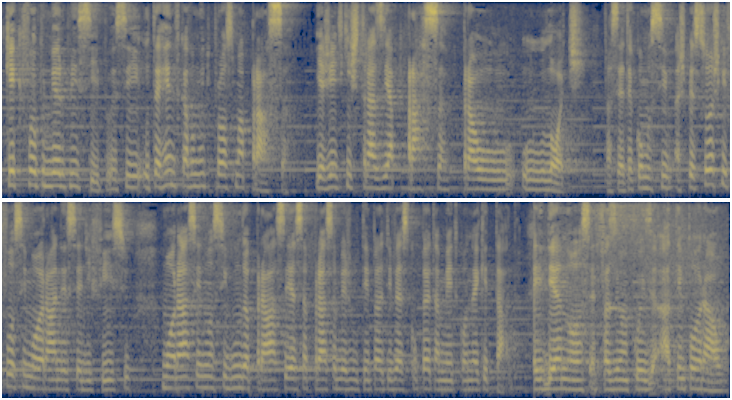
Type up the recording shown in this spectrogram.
que, que foi o primeiro princípio? Esse, o terreno ficava muito próximo à praça e a gente quis trazer a praça para o, o lote. Tá certo? É como se as pessoas que fossem morar nesse edifício morassem numa segunda praça e essa praça ao mesmo tempo ela estivesse completamente conectada. A ideia nossa é fazer uma coisa atemporal,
